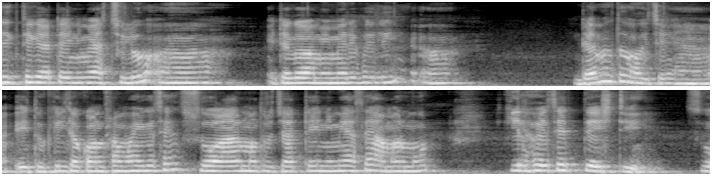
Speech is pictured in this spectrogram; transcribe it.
দিক থেকে একটা এনিমি আসছিল এটাকেও আমি মেরে ফেলি ড্যামেজ তো হয়েছে হ্যাঁ এই তো কিলটা কনফার্ম হয়ে গেছে। সো আর মাত্র চারটে এনিমি আছে, আমার মোট কিল হয়েছে তেইশটি। সো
